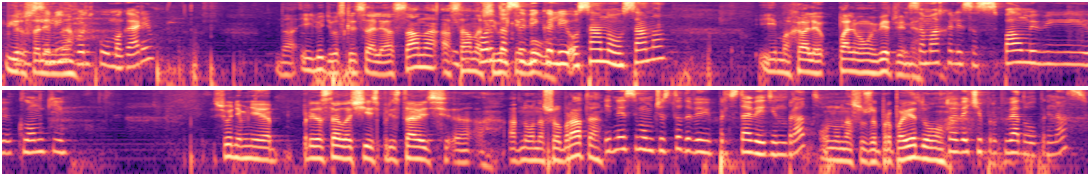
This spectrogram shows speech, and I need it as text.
В Иерусалим, да. върху Магари. Да, и люди восклицали Асана, И Асана са Всевышний Богу. викали Осана, Осана И махали пальмовыми ветвями. са махали с палмеви клонки. Сегодня мне предоставилась честь представить э, одного нашего брата. И днес имам честа да ви представя един брат. Он у нас уже проповедовал. Той вече е проповядвал при нас.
